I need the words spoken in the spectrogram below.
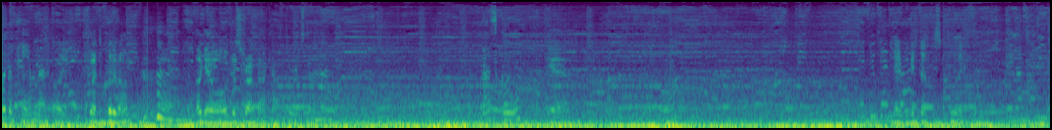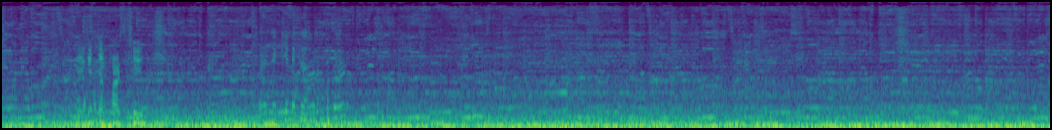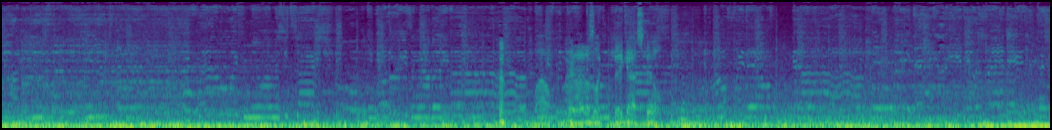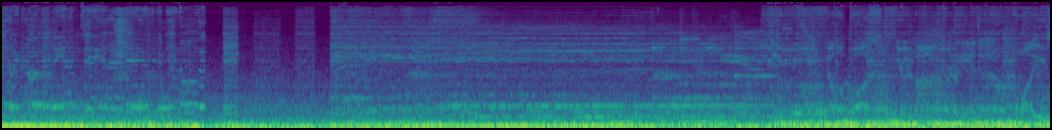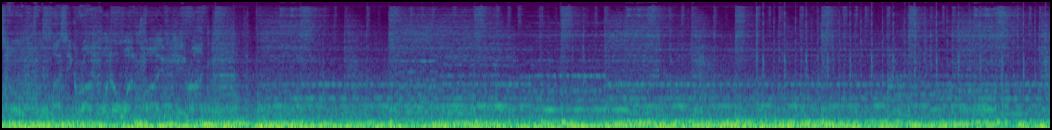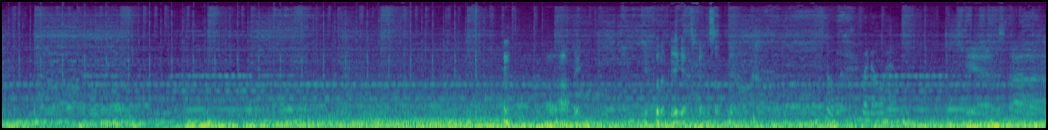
put a camera. Oh, you forgot to put it on? Oh. Okay, well, we'll just drive back afterwards then. Uh-huh. That's cool. Yeah. Yeah, we'll get that school. Okay, get that part two. In the kindergarten part. Big ass hill. Hmm. Put a big ass fence up there. When the old house. Yes, uh,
